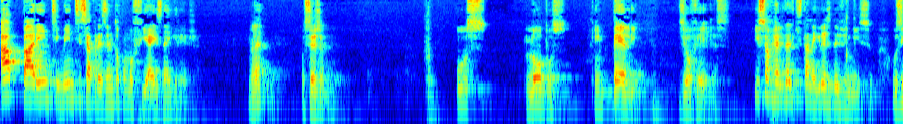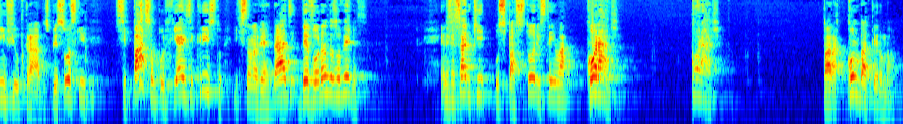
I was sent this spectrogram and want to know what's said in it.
aparentemente se apresentam como fiéis da igreja. Né? Ou seja, os lobos em pele de ovelhas. Isso é uma realidade que está na igreja desde o início. Os infiltrados, pessoas que se passam por fiéis de Cristo e que estão, na verdade, devorando as ovelhas. É necessário que os pastores tenham a coragem, coragem, para combater o mal.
